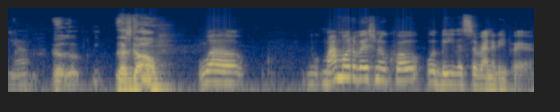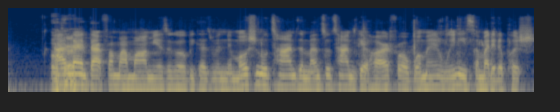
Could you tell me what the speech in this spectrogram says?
Yeah. Uh, Let's go. Well, my motivational quote would be the serenity prayer. I learned that from my mom years ago because when emotional times and mental times get hard for a woman, we need somebody to push,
